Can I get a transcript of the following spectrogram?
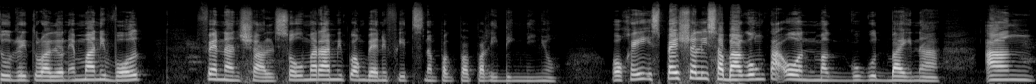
To ritual yun. And money vault, financial. So, marami po ang benefits ng pagpapareading ninyo. Okay? Especially sa bagong taon, mag-goodbye na. Ang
